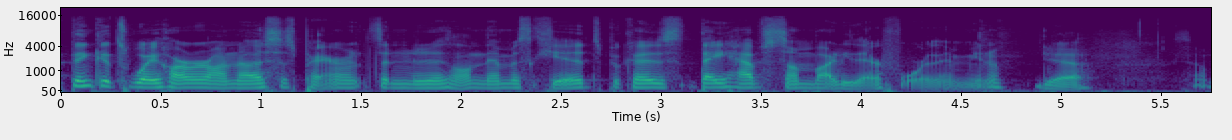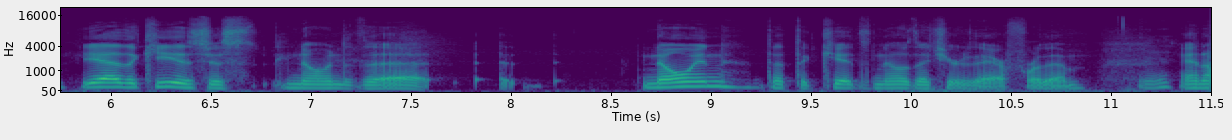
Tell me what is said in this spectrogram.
I think it's way harder on us as parents than it is on them as kids because they have somebody there for them, you know? Yeah. So. Yeah, the key is just knowing that the knowing that the kids know that you're there for them. Yeah. And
